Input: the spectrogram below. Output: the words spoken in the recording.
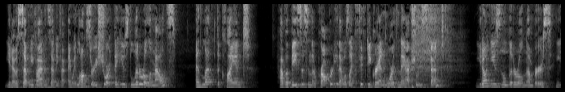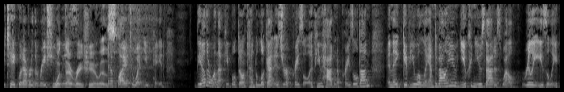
you know, 75 and 75. Anyway, long story short, they used literal amounts and let the client have a basis in their property that was like 50 grand more than they actually spent. You don't use the literal numbers. You take whatever the ratio What is that ratio and is. apply it to what you paid. The other one that people don't tend to look at is your appraisal. If you had an appraisal done and they give you a land value, you can use that as well really easily.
